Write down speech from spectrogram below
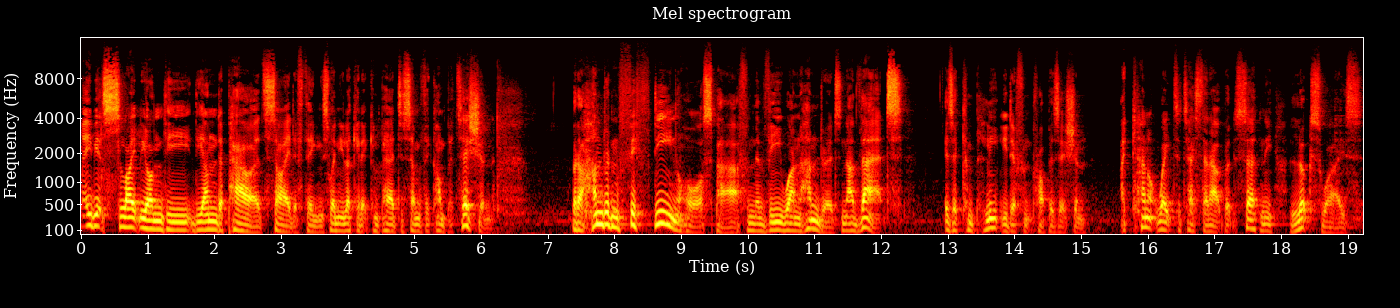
maybe it's slightly on the, the underpowered side of things when you look at it compared to some of the competition. But 115 horsepower from the V100, now that is a completely different proposition. I cannot wait to test that out, but certainly looks wise,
